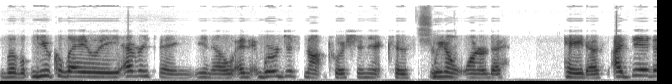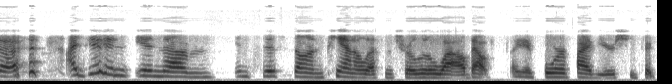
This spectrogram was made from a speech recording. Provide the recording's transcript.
little ukulele, everything. You know, and we're just not pushing it because Sure. we don't want her to hate us. I did. Uh, I did in in um, insist on piano lessons for a little while. About I four or five years, she took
